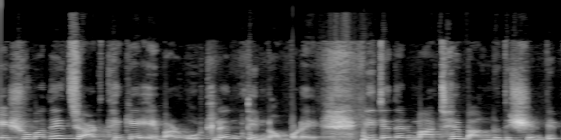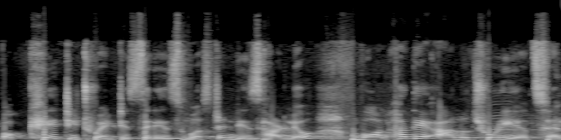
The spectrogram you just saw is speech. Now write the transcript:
এই সুবাদে চার থেকে এবার উঠলেন তিন নম্বরে। নিজেদের মাঠে বাংলাদেশের বিপক্ষে T twenty series West Indies হারলেও বল হাতে আলো ছড়িয়েছেন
